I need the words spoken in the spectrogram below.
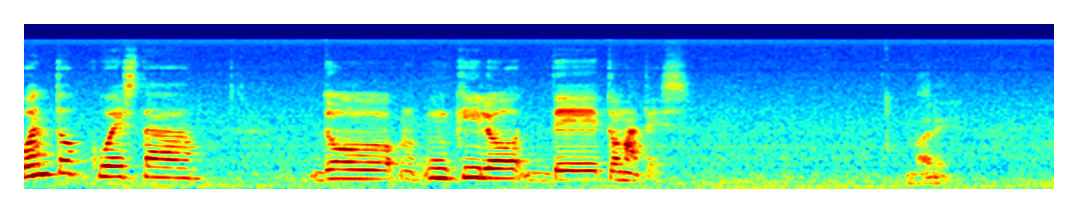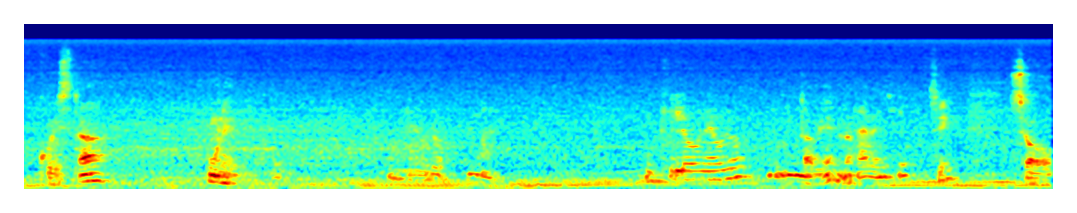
¿Cuánto cuesta do- un kilo de tomates? Vale. Cuesta un euro. Un euro. ¿Un kilo, un euro? Está bien, ¿no? Está bien, sí. Sí. So,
